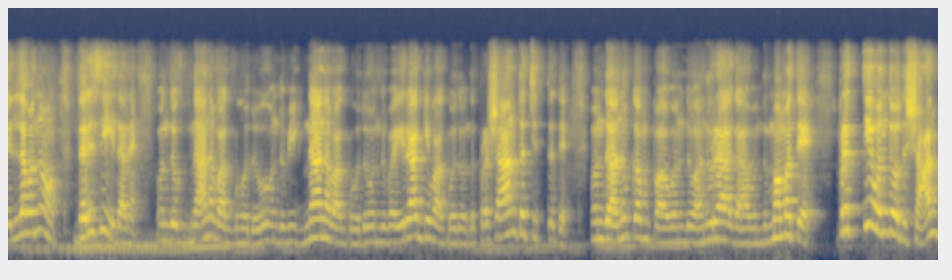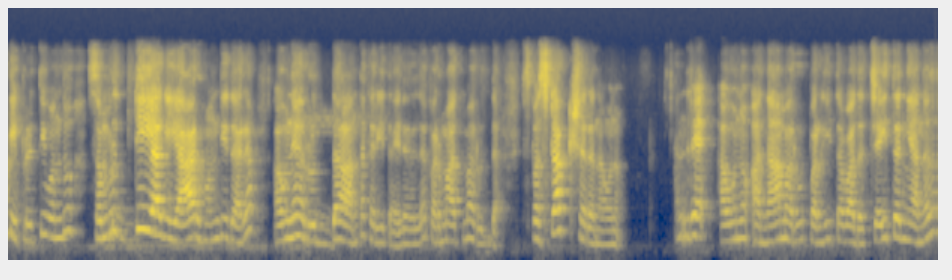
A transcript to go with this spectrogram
ಎಲ್ಲವನ್ನು ಧರಿಸಿ ಇದ್ದಾನೆ. ಒಂದು ಜ್ಞಾನವಾಗಬಹುದು, ಒಂದು ವಿಜ್ಞಾನವಾಗಬಹುದು, ಒಂದು ವೈರಾಗ್ಯವಾಗಬಹುದು, ಒಂದು ಪ್ರಶಾಂತ ಚಿತ್ತತೆ, ಒಂದು ಅನುಕಂಪ, ಒಂದು ಅನುರಾಗ, ಒಂದು ಮಮತೆ ಪ್ರತಿಯೊಂದು ಒಂದು ಶಾಂತಿ ಪ್ರತಿಯೊಂದು ಸಮೃದ್ಧಿಯಾಗಿ ಯಾರು ಹೊಂದಿದಾರ ಅವನೇ ವೃದ್ಧ ಅಂತ ಕರೀತಾ ಇದ್ದಾರಲ್ಲ ಪರಮಾತ್ಮ ವೃದ್ಧ, ಸ್ಪಷ್ಟಾಕ್ಷರನವನು. ಅಂದ್ರೆ ಅವನು ಆ ನಾಮ ರೂಪರಹಿತವಾದ ಚೈತನ್ಯ ಅನ್ನೋದು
